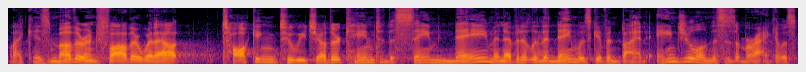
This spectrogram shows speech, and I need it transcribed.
Like his mother and father without talking to each other came to the same name, and evidently the name was given by an angel, and this is a miraculous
